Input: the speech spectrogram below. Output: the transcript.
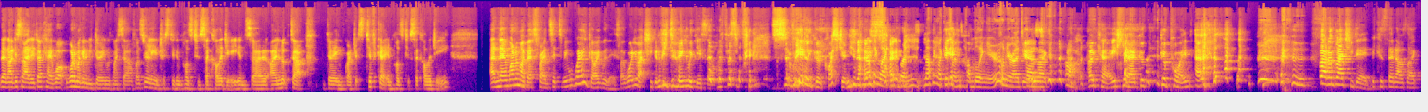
then I decided, okay, what what am I going to be doing with myself? I was really interested in positive psychology, and so I looked up doing graduate certificate in positive psychology. And then one of my best friends said to me, well, "Where are you going with this? Like, what are you actually going to be doing with yourself?" That's a really good question, you know. Nothing so, like your friends, nothing like your yeah. friends humbling you on your ideas. Yeah, like, oh, okay, yeah, good, good point. Uh, but I'm glad she did because then I was like,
